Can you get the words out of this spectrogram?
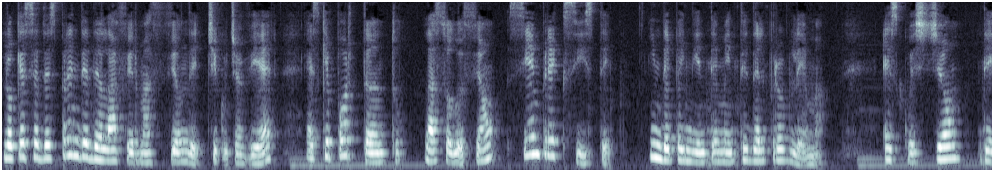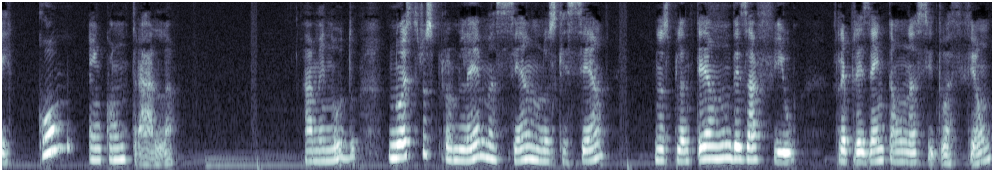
Lo que se desprende de la afirmación de Chico Xavier es que, por tanto, la solución siempre existe, independientemente del problema. Es cuestión de cómo encontrarla. A menudo, nossos problemas, sejam os que sejam, nos planteam um desafio, representam uma situação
